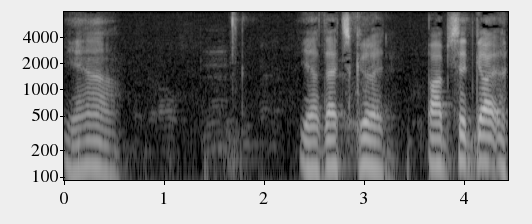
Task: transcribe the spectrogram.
Yeah. Yeah, that's good. Bob said God,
